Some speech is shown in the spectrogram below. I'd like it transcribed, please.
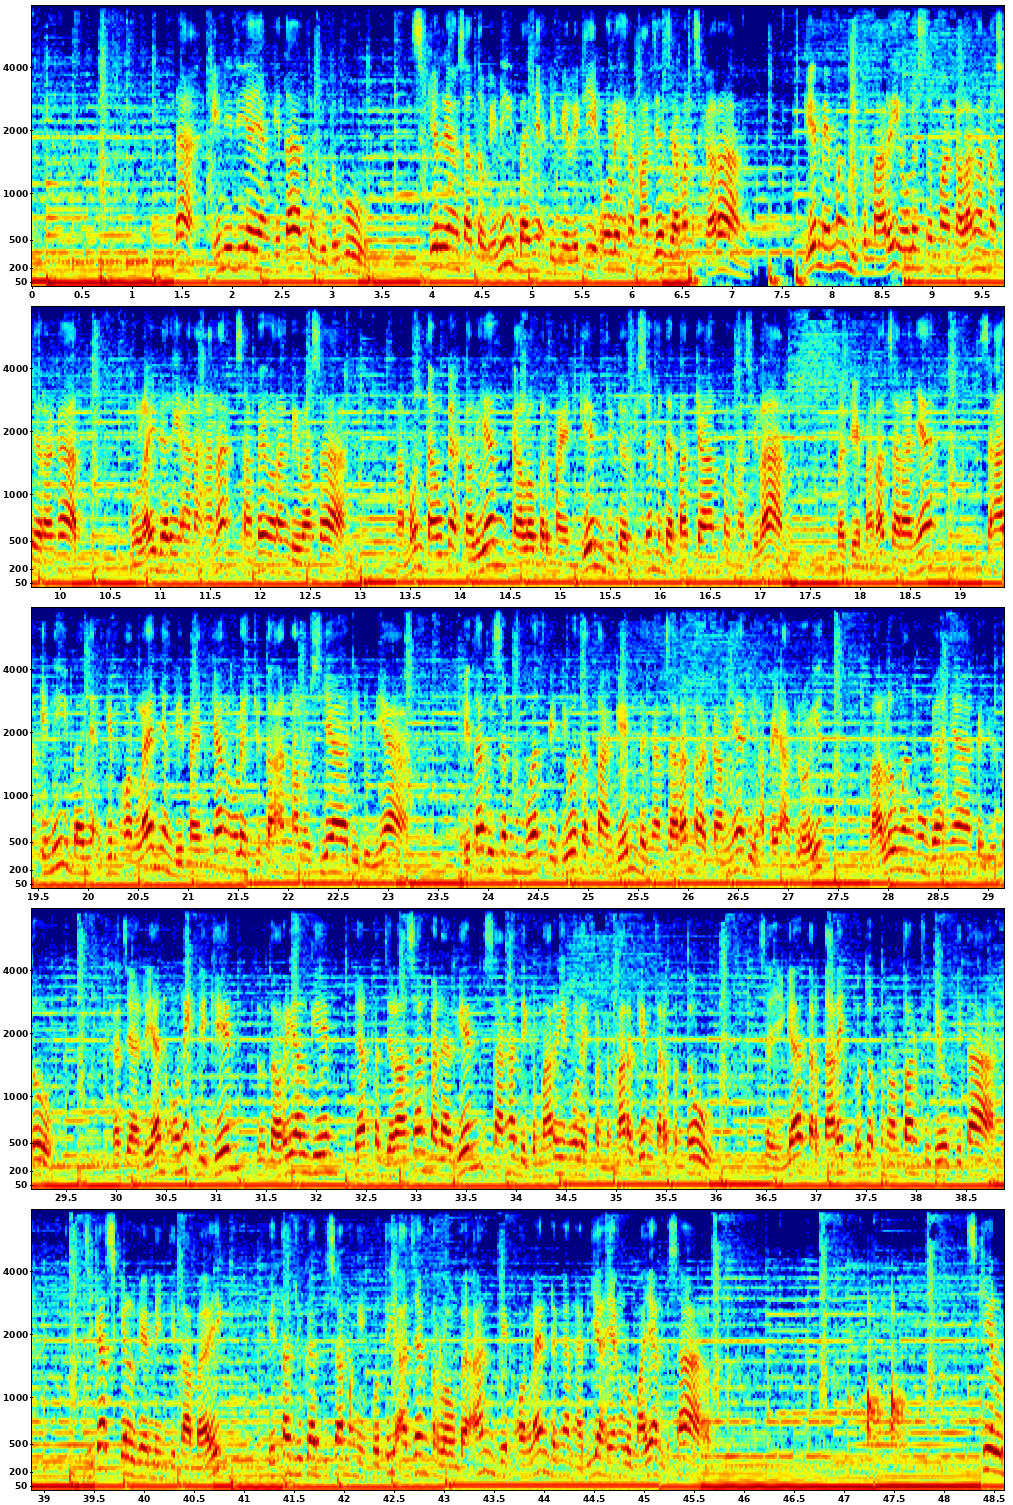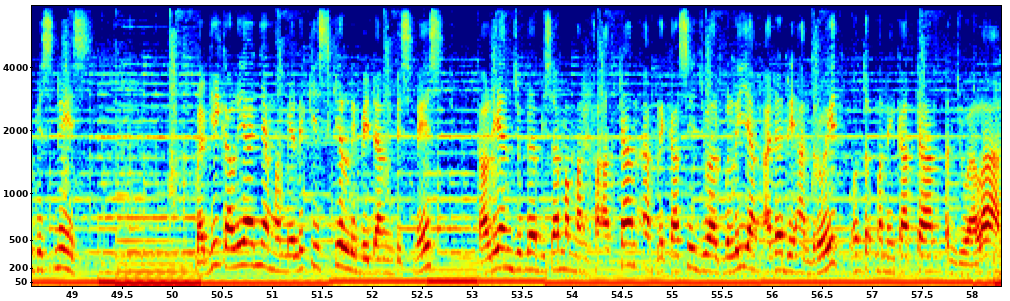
Nah, ini dia yang kita tunggu-tunggu. Skill yang satu ini banyak dimiliki oleh remaja zaman sekarang. Game memang digemari oleh semua kalangan masyarakat, mulai dari anak-anak sampai orang dewasa. Namun tahukah kalian kalau bermain game juga bisa mendapatkan penghasilan? Bagaimana caranya? Saat ini banyak game online yang dimainkan oleh jutaan manusia di dunia. Kita bisa membuat video tentang game dengan cara merekamnya di HP Android, lalu mengunggahnya ke YouTube. Kejadian unik di game, tutorial game, dan penjelasan pada game sangat digemari oleh penggemar game tertentu, sehingga tertarik untuk menonton video kita. Jika skill gaming kita baik, kita juga bisa mengikuti ajang perlombaan game online dengan hadiah yang lumayan besar. Skill bisnis Bagi kalian yang memiliki skill di bidang bisnis, kalian juga bisa memanfaatkan aplikasi jual beli yang ada di Android untuk meningkatkan penjualan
